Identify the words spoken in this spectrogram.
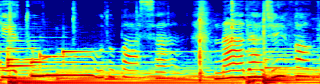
que tudo passa, nada de faltar.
